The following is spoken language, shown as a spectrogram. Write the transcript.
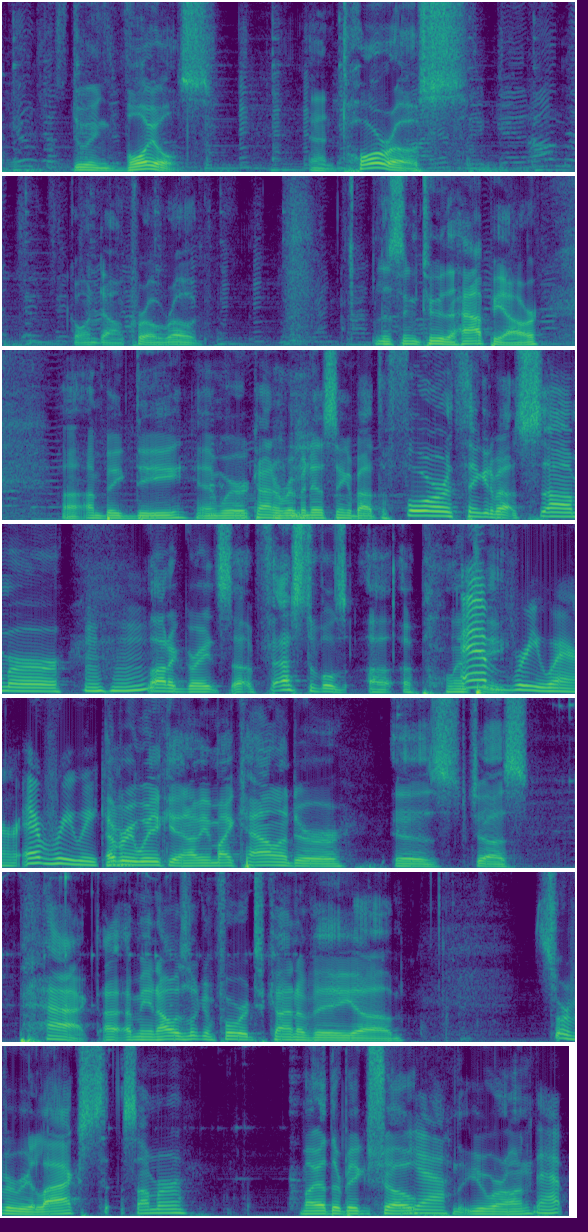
doing Voiles and Toros going down Crow Road. Listening to the happy hour. Uh, I'm Big D, and we are kind of reminiscing about the fourth, thinking about summer. A lot of great stuff. Festivals uh, aplenty. Everywhere, every weekend. Every weekend. I mean, my calendar is just packed. I, I mean, I was looking forward to kind of a um sort of a relaxed summer. My other big show Yeah. that you were on, That.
